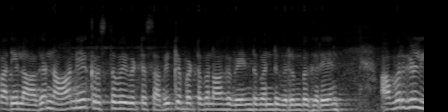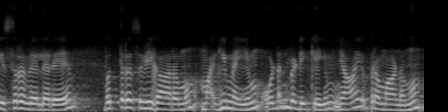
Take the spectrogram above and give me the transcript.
பதிலாக நானே கிறிஸ்துவை விட்டு சபிக்கப்பட்டவனாக வேண்டுமென்று விரும்புகிறேன். அவர்கள் இஸ்ரவேலரே புத்திர சுவிகாரமும் மகிமையும் உடன்படிக்கையும் நியாயப்பிரமாணமும்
